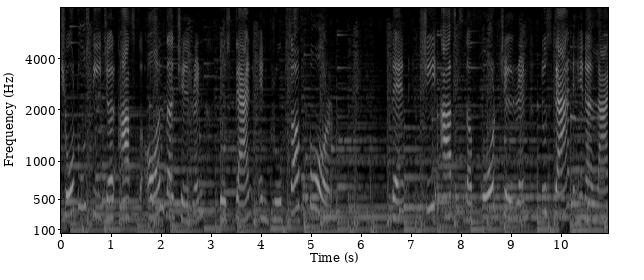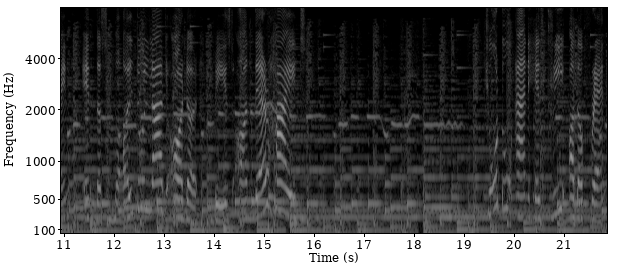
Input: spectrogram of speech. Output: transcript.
Chotu's teacher asks all the children to stand in groups of four. Then she asks the four children to stand in a line in the small to large order based on their height. Chotu and his three other friends,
